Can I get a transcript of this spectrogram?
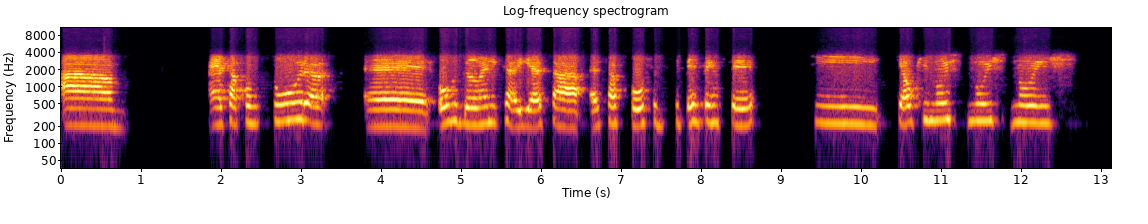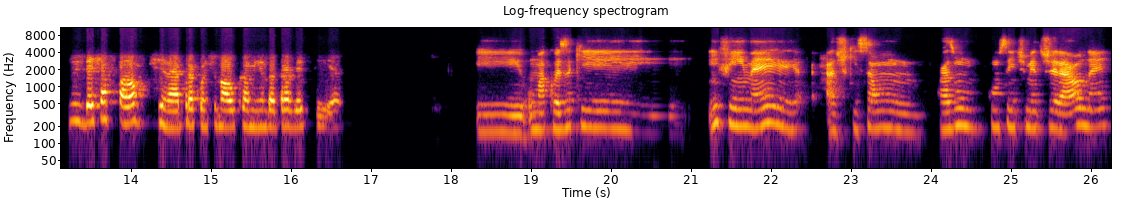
a essa cultura é, orgânica e essa, essa força de se pertencer que, que é o que nos, nos, nos, nos deixa forte né, para continuar o caminho da travessia. E uma coisa que, enfim, né, acho que isso é um, quase um consentimento geral, né,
